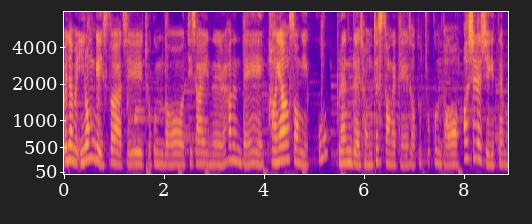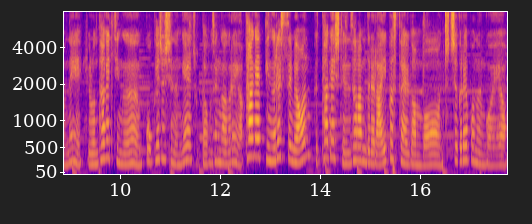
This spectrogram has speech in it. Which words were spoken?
왜냐면 이런 게 있어야지 조금 더 디자인을 하는데 방향성이 있고 브랜드의 정체성에 대해서도 조금 더 확실해지기 때문에 이런 targeting은 꼭 해주시는 게 좋다고 생각을 해요. targeting을 했으면 그 타겟이 된 사람들의 라이프 스타일도 한번 추측을 해보는 거예요.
